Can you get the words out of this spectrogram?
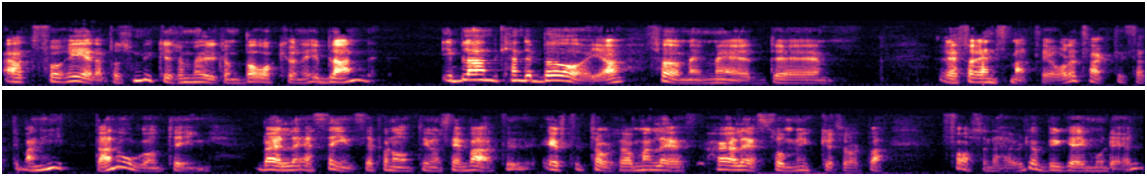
att få reda på så mycket som möjligt om bakgrunden. Ibland, ibland kan det börja för mig med eh, referensmaterialet faktiskt, att man hittar någonting börja läsa in sig på någonting och sen bara efter ett tag så har, man läst, har jag läst så mycket så att bara fasen det här vill jag bygga i modell.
